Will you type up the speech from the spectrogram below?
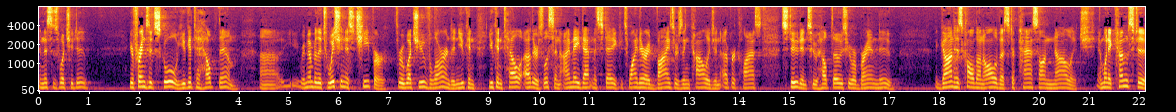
and this is what you do. Your friends at school, you get to help them Uh, remember, the tuition is cheaper through what you've learned, and you can, you can tell others, listen, I made that mistake. It's why there are advisors in college and upper class students who help those who are brand new. God has called on all of us to pass on knowledge. And when it comes to,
